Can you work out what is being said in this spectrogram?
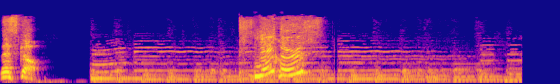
Let's go. Snickers?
